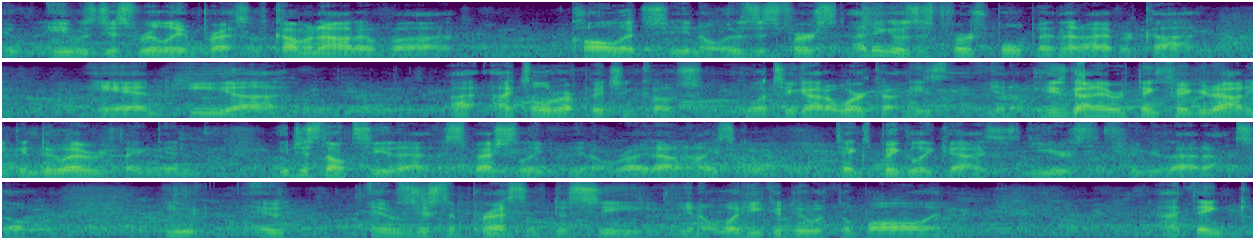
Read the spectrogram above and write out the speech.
it, he was just really impressive. Coming out of uh, college, you know, it was his first. I think it was his first bullpen that I ever caught, and he uh, I, I told our pitching coach, "What's he got to work on? He's, you know, he's got everything figured out. He can do everything." And you just don't see that, especially, you know, right out of high school. It takes big league guys years to figure that out. So, he, it, it was just impressive to see, you know, what he could do with the ball. And I think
